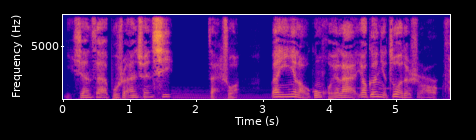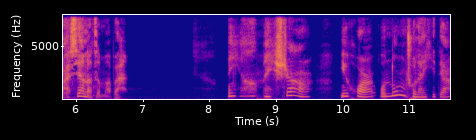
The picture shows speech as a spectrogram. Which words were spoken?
你现在不是安全期，再说。万一你老公回来要跟你做的时候发现了怎么办？哎呀，没事儿，一会儿我弄出来一点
